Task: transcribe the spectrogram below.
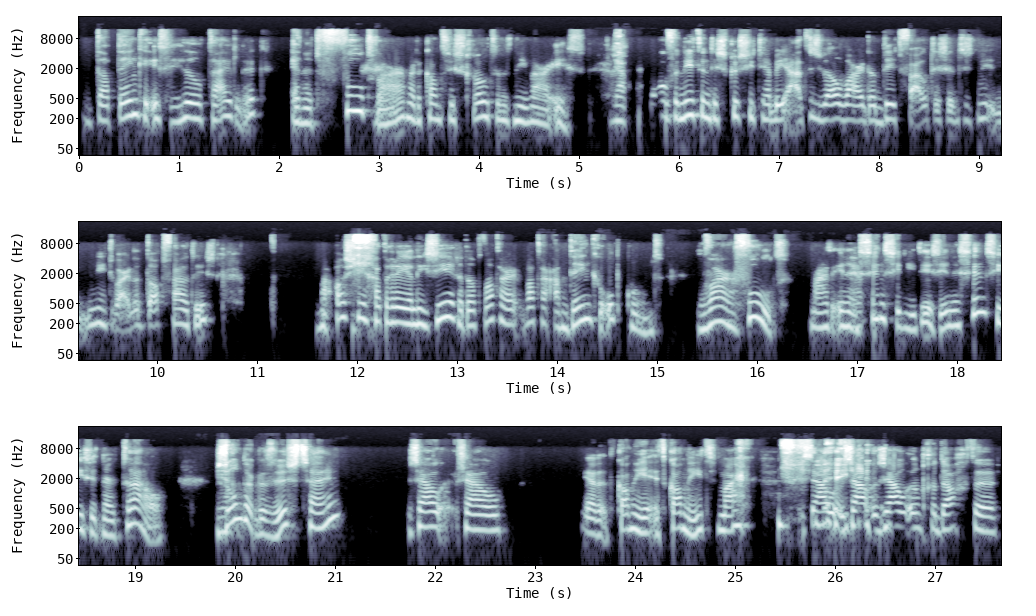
Dat denken is heel tijdelijk. En het voelt waar, maar de kans is groot dat het niet waar is. Ja. We hoeven niet een discussie te hebben. Ja, het is wel waar dat dit fout is. Het is niet, niet waar dat dat fout is. Maar als je gaat realiseren dat wat er, wat er aan denken opkomt, waar voelt, maar het in essentie niet is. In essentie is het neutraal. Ja. Zonder bewustzijn zou, zou ja, dat kan niet, het kan niet, maar zou, Nee. zou, zou een gedachte,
